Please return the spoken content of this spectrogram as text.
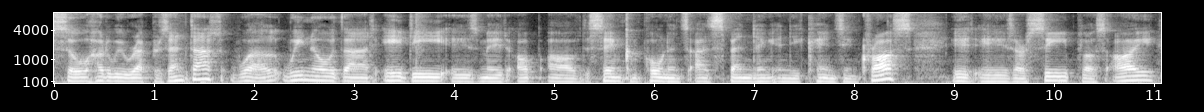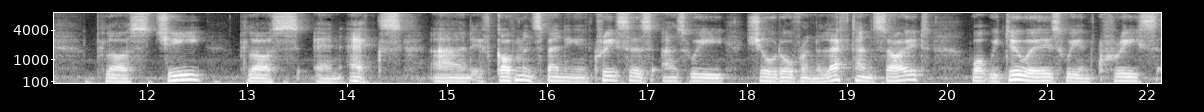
So, how do we represent that? Well, we know that AD is made up of the same components as spending in the Keynesian cross. It is our C plus I plus G plus NX. And if government spending increases, as we showed over on the left hand side, what we do is we increase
